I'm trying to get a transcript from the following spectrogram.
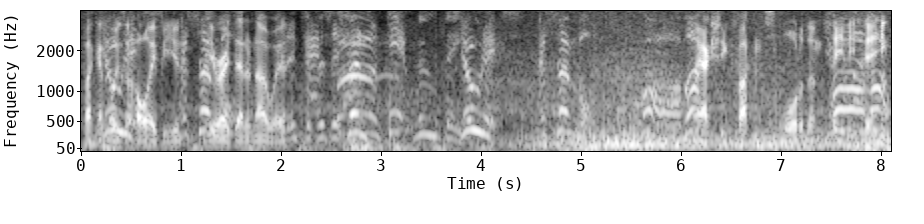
fucking lose a whole heap of u- heroes out of nowhere. Position! Get moving! Units, assemble! Form They actually fucking slaughtered them PvP.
